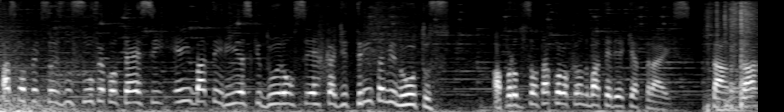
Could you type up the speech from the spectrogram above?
As competições do surf acontecem em baterias que duram cerca de 30 minutos. A produção tá colocando bateria aqui atrás. Tá, não tá?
